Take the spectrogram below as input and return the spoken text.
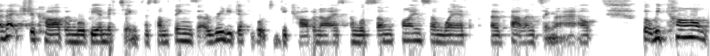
of extra carbon we'll be emitting for some things that are really difficult to decarbonize, and we'll some find some way of, of balancing that out. But we can't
